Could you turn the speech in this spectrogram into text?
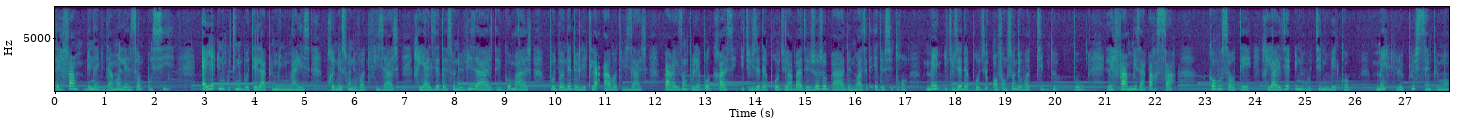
Les femmes, bien évidemment les hommes aussi. Ayez une routine beauté la plus minimaliste. Prenez soin de votre visage. Réalisez des soins de visage, des gommages pour donner de l'éclat à votre visage. Par exemple, pour les peaux grasses, utilisez des produits à base de jojoba, de noisettes et de citron. Mais utilisez des produits en fonction de votre type de peau. Les femmes, mis à part ça, quand vous sortez, réalisez une routine make-up, mais le plus simplement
